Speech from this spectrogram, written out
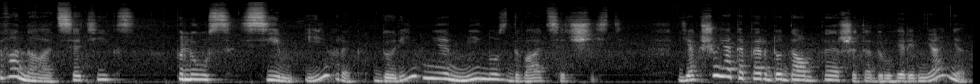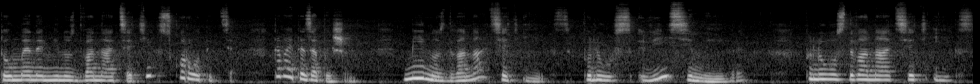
12х плюс 7y дорівнює мінус 26. Якщо я тепер додам перше та друге рівняння, то в мене мінус 12х скоротиться. Давайте запишемо. Мінус 12х плюс 8y плюс 12х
